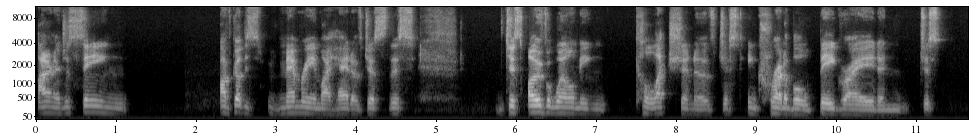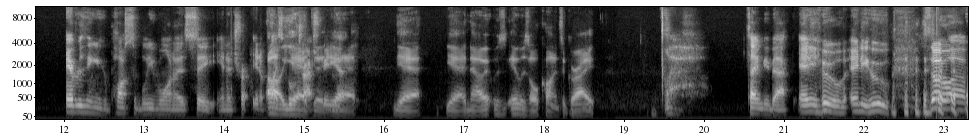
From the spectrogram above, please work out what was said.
I don't know, just seeing. I've got this memory in my head of just this, just overwhelming collection of just incredible B grade and just everything you could possibly want to see in a tra- in a oh, place Oh called yeah, Trash dude, Video. yeah, yeah, yeah. No, it was it was all kinds of great. Take me back. Anywho, anywho. So um,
